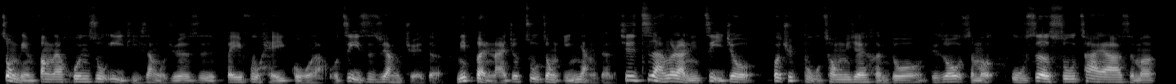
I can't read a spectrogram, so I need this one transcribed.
重点放在荤素一体上，我觉得是背负黑锅啦。我自己是这样觉得。你本来就注重营养的人，其实自然而然你自己就会去补充一些很多，比如说什么五色蔬菜啊，什么。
